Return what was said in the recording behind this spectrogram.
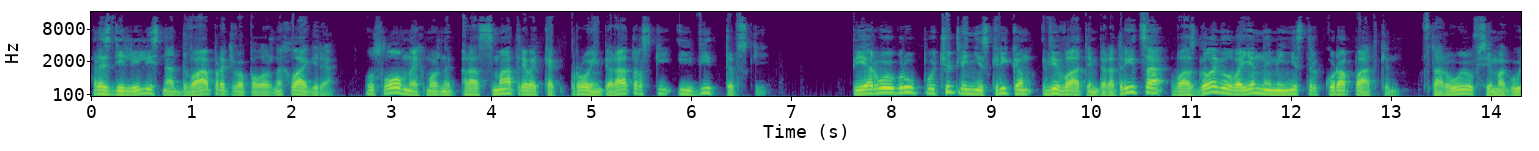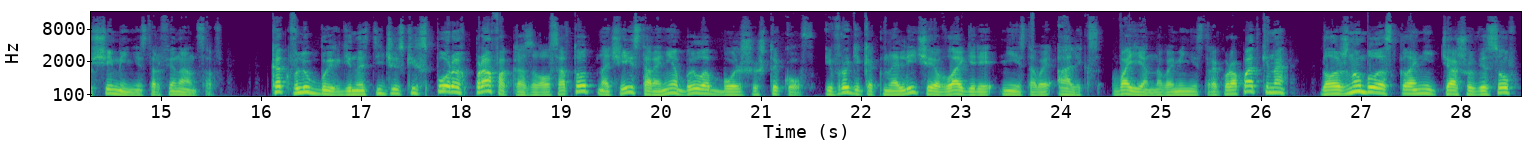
разделились на два противоположных лагеря. Условно их можно рассматривать как проимператорский и виттовский. Первую группу чуть ли не с криком «Виват императрица!» возглавил военный министр Куропаткин, вторую – всемогущий министр финансов. Как в любых династических спорах, прав оказывался тот, на чьей стороне было больше штыков. И вроде как наличие в лагере неистовой Алекс военного министра Куропаткина должно было склонить чашу весов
